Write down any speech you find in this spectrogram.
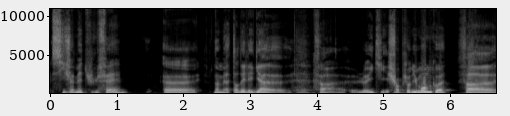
si jamais tu le fais, euh, Non mais attendez les gars, enfin Loïc il est champion du monde quoi. Enfin,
